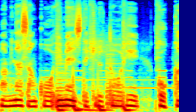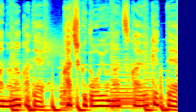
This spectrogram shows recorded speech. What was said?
まあ、皆さんこうイメージできる通り極寒の中で家畜同様の扱いを受けて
